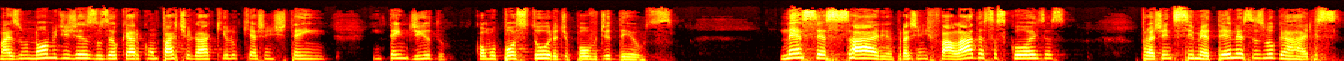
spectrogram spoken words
Mas no nome de Jesus eu quero compartilhar aquilo que a gente tem entendido como postura de povo de Deus. Necessária para a gente falar dessas coisas, para a gente se meter nesses lugares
